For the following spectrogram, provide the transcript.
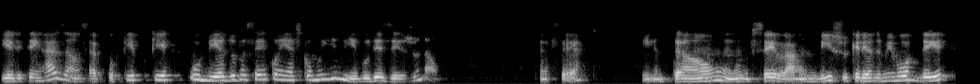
E ele tem razão, sabe por quê? Porque o medo você reconhece como inimigo, o desejo não. Tá certo? Então, sei lá, um bicho querendo me morder,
